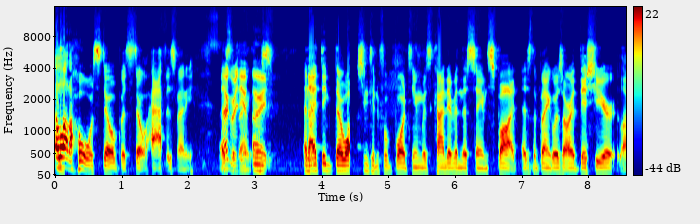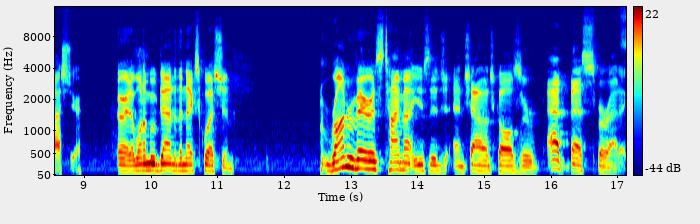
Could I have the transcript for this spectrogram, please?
a lot of holes still, but still half as many. I as the agree with you. All right. And I think the Washington football team was kind of in the same spot as the Bengals are this year, last year. All right, I want to move down to the next question. Ron Rivera's timeout usage and challenge calls are at best sporadic.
